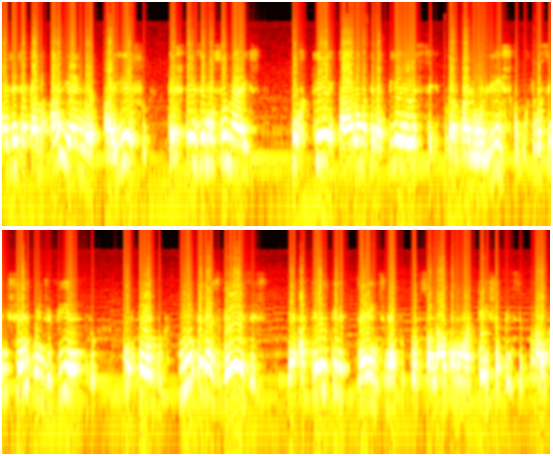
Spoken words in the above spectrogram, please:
a gente acaba aliando a isso questões emocionais. Porque a aromaterapia é esse trabalho holístico, porque você enxerga o indivíduo todo. Muitas das vezes, é, aquele que ele sente né, para o profissional como uma queixa principal,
